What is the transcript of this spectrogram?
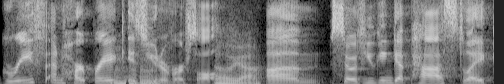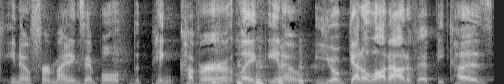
grief and heartbreak mm-hmm. is universal. Oh yeah. Um, so if you can get past like, you know, for my example, the pink cover, like, you know, you'll get a lot out of it because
